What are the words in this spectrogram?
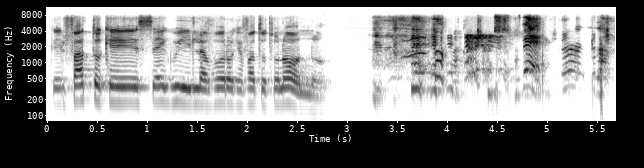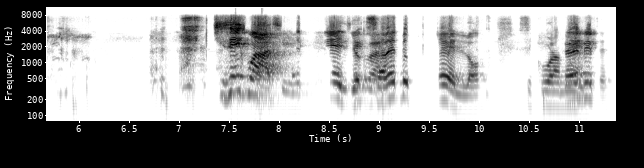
Che Il fatto che segui il lavoro che ha fatto tuo nonno. Beh, ci sei quasi. Meglio, sarebbe più bello, sicuramente. Sarebbe-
